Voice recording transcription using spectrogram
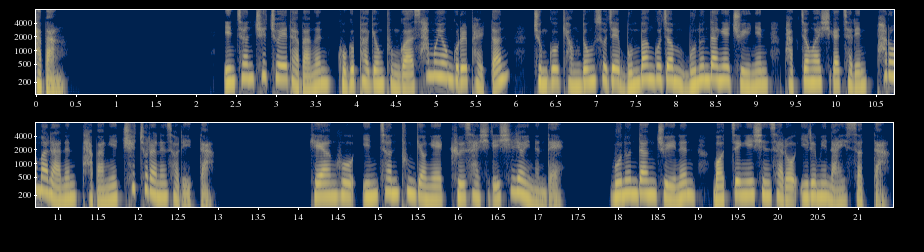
다방. 인천 최초의 다방은 고급 학용품과 사무용구를 팔던 중구 경동 소재 문방구점 문운당의 주인인 박정화 씨가 차린 파로마라는 다방이 최초라는 설이 있다. 개항 후 인천 풍경에 그 사실이 실려 있는데 문운당 주인은 멋쟁이 신사로 이름이 나 있었다.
